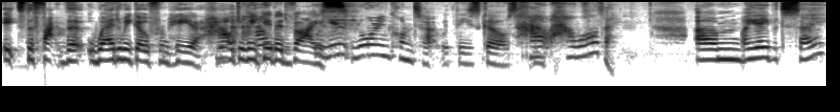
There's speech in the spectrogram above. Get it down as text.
it's the fact that where do we go from here? How do we how, give advice? Well, you, are in contact with these girls. How how are they? Um, are you able to say?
